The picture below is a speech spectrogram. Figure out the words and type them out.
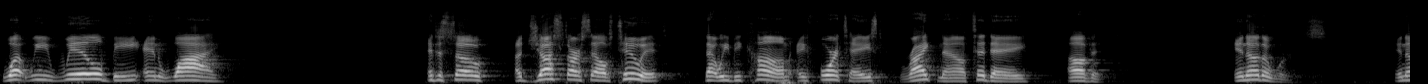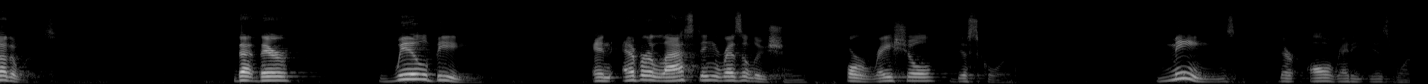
what we will be and why. And to so adjust ourselves to it that we become a foretaste right now, today, of it. In other words, in other words, that there will be an everlasting resolution for racial discord means there already is one.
